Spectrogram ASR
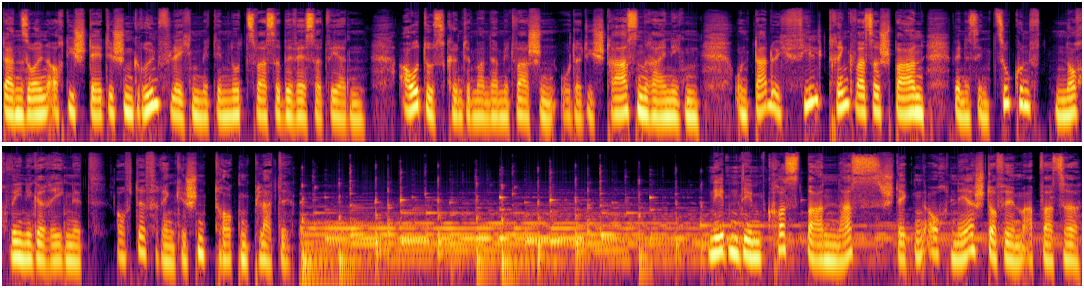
Dann sollen auch die städtischen Grünflächen mit dem Nutzwasser bewässert werden. Autos könnte man damit waschen oder die Straßen reinigen und dadurch viel Trinkwasser sparen, wenn es in Zukunft noch weniger regnet auf der fränkischen Trockenplatte. Neben dem kostbaren Nass stecken auch Nährstoffe im Abwasser.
